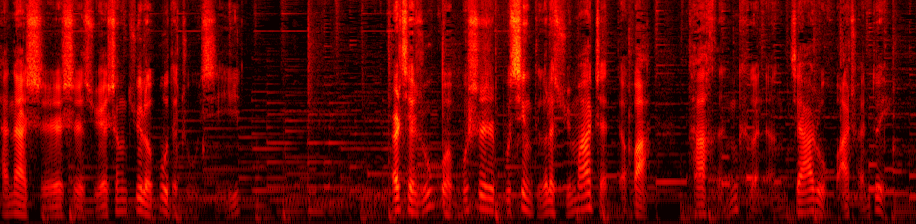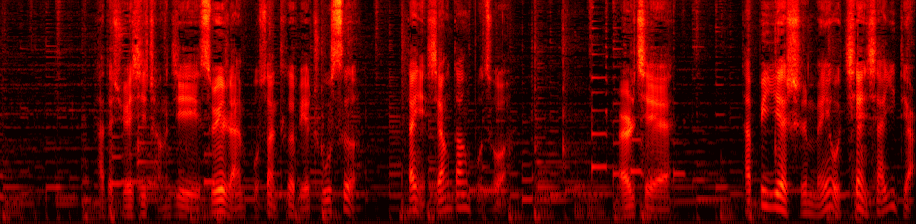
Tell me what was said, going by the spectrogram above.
他那时是学生俱乐部的主席，而且如果不是不幸得了荨麻疹的话，他很可能加入划船队。他的学习成绩虽然不算特别出色，但也相当不错。而且，他毕业时没有欠下一点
